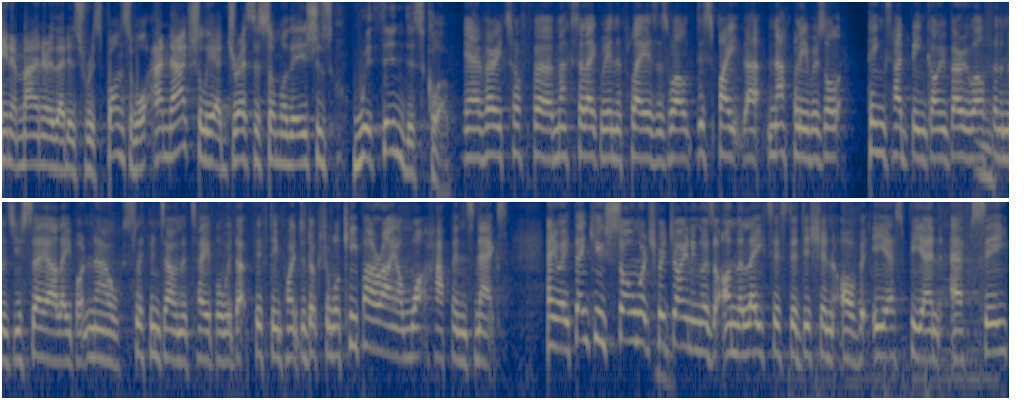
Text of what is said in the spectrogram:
in a manner that is responsible and actually addresses some of the issues within this club. Yeah, very tough for Max Allegri and the players as well. Despite that Napoli result, things had been going very well mm. for them, as you say, Ale, but now slipping down the table with that 15 point deduction. We'll keep our eye on what happens next. Anyway, thank you so much for joining us on the latest edition of ESPN FC.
